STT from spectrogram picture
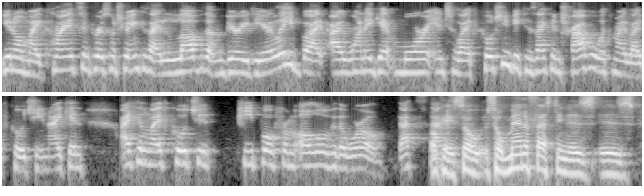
you know my clients in personal training because i love them very dearly but i want to get more into life coaching because i can travel with my life coaching i can i can life coach people from all over the world that's, that's okay so so manifesting is is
